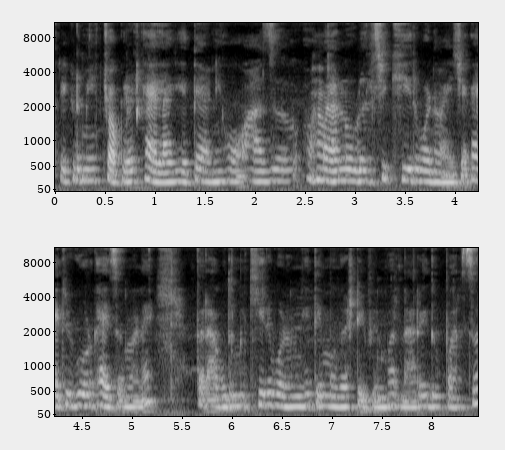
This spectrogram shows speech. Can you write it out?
तर इकडे मी चॉकलेट खायला घेते आणि हो आज मला नूडल्सची खीर बनवायची आहे. काहीतरी गोड खायचं म्हणे. तर अगोदर मी खीर बनवून घेते. मगच टिफिन भरणार आहे दुपारचं.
